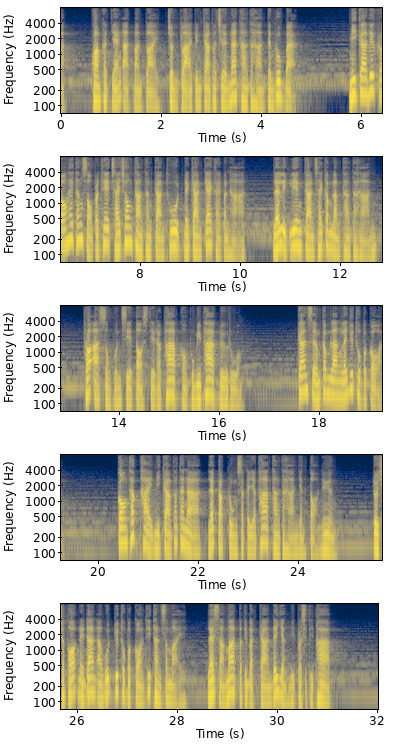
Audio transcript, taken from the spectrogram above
ความขัดแย้งอาจบานปลายจนกลายเป็นการเผชิญหน้าทางทหารเต็มรูปแบบ มีการเรียกร้องให้ทั้งสองประเทศใช้ช่องทางทางการทูตในการแก้ไขปัญหา และหลีกเลี่ยงการใช้กำลังทางทหาร เพราะอาจส่งผลเสียต่อเสถียรภาพของภูมิภาคโดยรวม การเสริมกำลังและยุทโธปกรณ์ กองทัพไทยมีการพัฒนาและปรับปรุงศักยภาพทางทหารอย่างต่อเนื่อง โดยเฉพาะในด้านอาวุธยุทโธปกรณ์ที่ทันสมัย และสามารถปฏิบัติการได้อย่างมีประสิทธิภาพ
